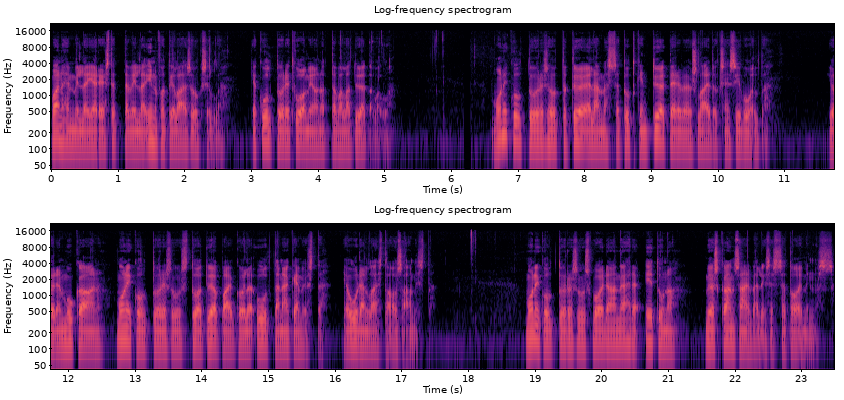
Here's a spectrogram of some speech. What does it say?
vanhemmille järjestettävillä infotilaisuuksilla ja kulttuurit huomioon ottavalla työtavalla. Monikulttuurisuutta työelämässä tutkin työterveyslaitoksen sivuilta, joiden mukaan monikulttuurisuus tuo työpaikoille uutta näkemystä ja uudenlaista osaamista – Monikulttuurisuus voidaan nähdä etuna myös kansainvälisessä toiminnassa.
